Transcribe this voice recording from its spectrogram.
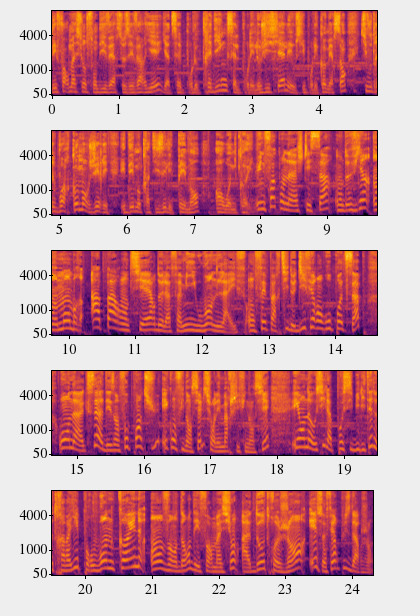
Les formations sont diverses et variées. Il y a de celles pour le trading, celles pour les logiciels et aussi pour les commerçants qui voudraient voir comment gérer et démocratiser les paiements en OneCoin. Une fois qu'on a acheté ça, on devient un membre à part entière de la famille One Life. On fait partie de différents groupes WhatsApp où on a accès à des infos pointues et confidentielles sur les marchés financiers. Et on a aussi la possibilité de travailler pour OneCoin en vendant des formations à d'autres gens et se faire plus d'argent.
